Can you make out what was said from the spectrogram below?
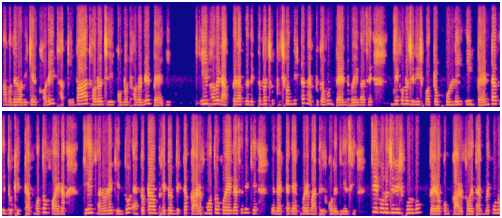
আমাদের অনেকের ঘরেই থাকে বা ধরো যে কোনো ধরনের ব্যাগই এইভাবে রাখতে রাখতে দেখতে পাচ্ছ পিছন দিকটা না একটু কেমন ব্যান্ড হয়ে গেছে। যে কোনো জিনিসপত্র ভরলেই এই ব্যান্ডটা কিন্তু ঠিকঠাক মতো হয় না। যেই কারণে কিন্তু এতটা ভেতর দিকটা কার্ভ মতো হয়ে গেছে দেখে এই ব্যাগটাকে একবারে বাতিল করে দিয়েছি। যে কোনো জিনিস ভরবো তো এরকম কার্ভ হয়ে থাকবে, কোনো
